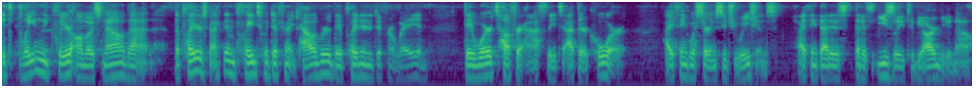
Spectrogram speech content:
it's blatantly clear almost now that the players back then played to a different caliber. They played in a different way, and they were tougher athletes at their core. I think with certain situations, I think that is that is easily to be argued now.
